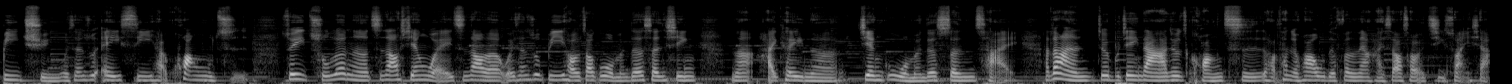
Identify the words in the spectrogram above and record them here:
B 群、维生素 A、C，还有矿物质。所以除了呢吃到纤维，吃到了维生素 B 后照顾我们的身心，那还可以呢兼顾我们的身材。那当然就不建议大家就是狂吃，好，碳水化合物的分量还是要稍微计算一下。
